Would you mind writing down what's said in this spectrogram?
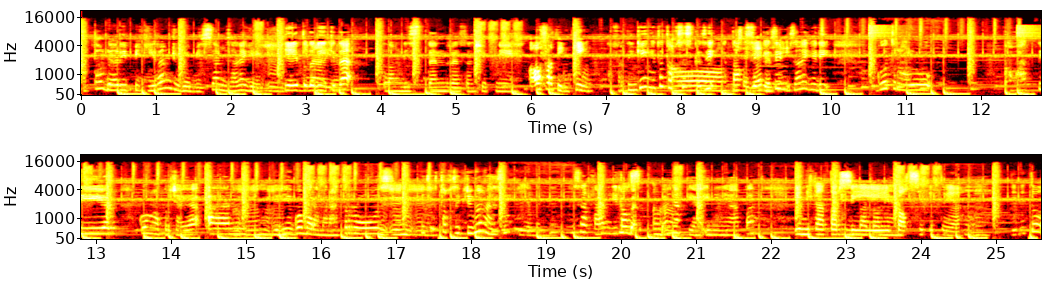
Atau dari pikiran juga bisa misalnya gini Mm, ya itu tadi kita long distance relationship nih. Overthinking. Overthinking itu toxic Oh, gak sih? Bisa toxic gak sih? misalnya jadi gue terlalu khawatir gue nggak percayaan Mm-mm, jadinya gue marah-marah terus. Mm-mm, mm-mm. itu toxic juga gak sih? Iya benar bisa kan? Jadi Tox- ba- uh-uh. banyak ya ininya apa? Indikator si toxic itu ya. Heeh. jadi tuh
